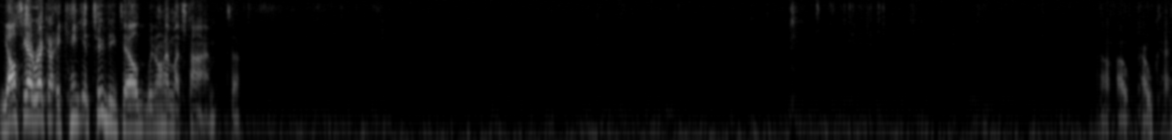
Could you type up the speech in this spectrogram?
you also got to recognize it can't get too detailed. We don't have much time. So. Oh, oh, okay.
